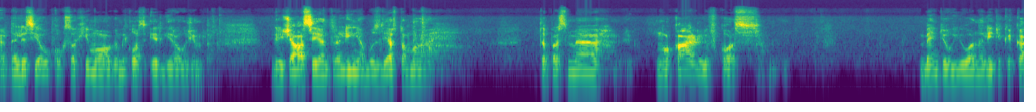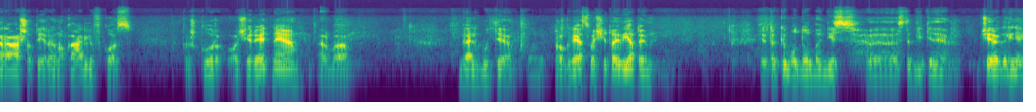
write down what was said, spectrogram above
ir dalis jau Koksochimo gamyklos irgi yra užimta. Greičiausiai antra linija bus dėstoma, ta prasme, nuo Karlivkos, bent jau jų analitikai, ką rašo, tai yra nuo Karlivkos kažkur Očeretnėje arba gali būti progres va šitoje vietoje. Ir tokiu būdu bandys e, stabdyti, čia yra galinė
